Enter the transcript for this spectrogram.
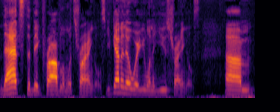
That's the big problem with triangles. You've got to know where you want to use triangles. Um,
